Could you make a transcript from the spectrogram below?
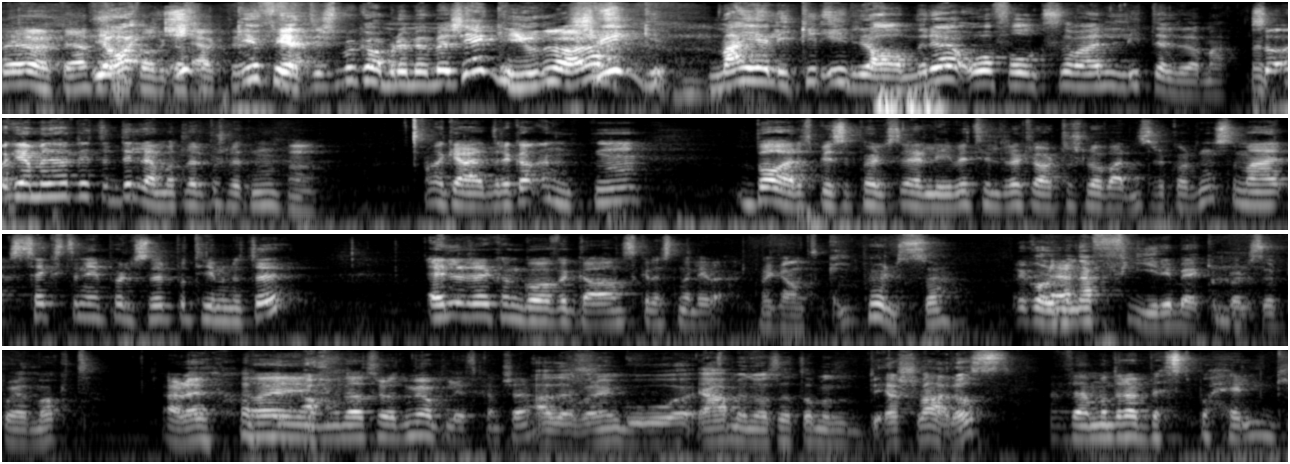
det hørte jeg. Jeg har ikke fetisj på gamle menn med skjegg. Jo, du har det. Skjegg! Nei, jeg liker iranere og folk som er litt eldre enn meg. Så, ok, men Jeg har et lite dilemma til dere på slutten. Ok, Dere kan enten bare spise pølser hele livet til dere er klart å slå verdensrekorden, som er 6-9 pølser på 10 minutter. Eller dere kan gå vegansk resten av livet. Vegansk. Pølse. Rekorden min er fire baconpølser på én vakt. Er det? Oi, men Da tror jeg du må jobbe litt, kanskje. Ja, det var en god Ja, men uansett, de er svære, ass. Hvem av dere er best på helg,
